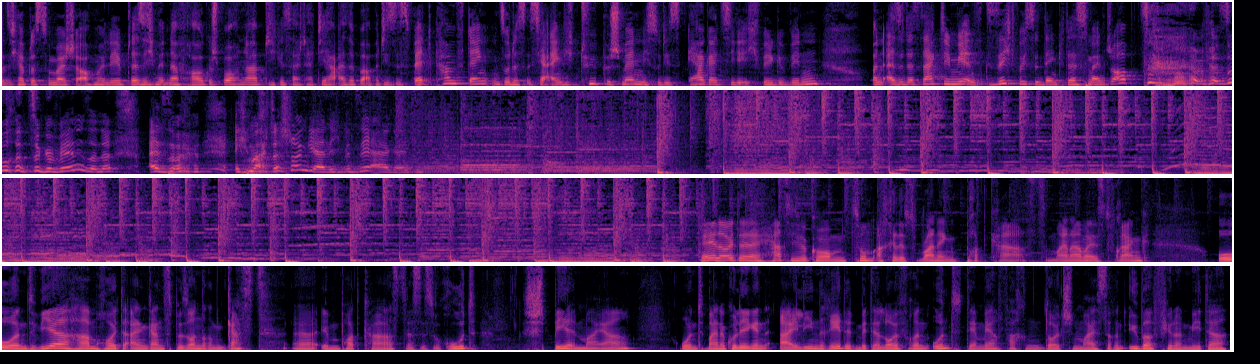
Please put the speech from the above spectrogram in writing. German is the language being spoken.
Also ich habe das zum Beispiel auch mal erlebt, dass ich mit einer Frau gesprochen habe, die gesagt hat, ja, also aber dieses Wettkampfdenken, so das ist ja eigentlich typisch männlich, so dieses ehrgeizige, ich will gewinnen. Und also das sagt die mir ins Gesicht, wo ich so denke, das ist mein Job, zu versuche zu gewinnen. So, ne? Also ich mache das schon gerne, ich bin sehr ehrgeizig. Hey Leute, herzlich willkommen zum Achilles Running Podcast. Mein Name ist Frank und wir haben heute einen ganz besonderen Gast äh, im Podcast. Das ist Ruth Spehlmeier. Und meine Kollegin Eileen redet mit der Läuferin und der mehrfachen deutschen Meisterin über 400 Meter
